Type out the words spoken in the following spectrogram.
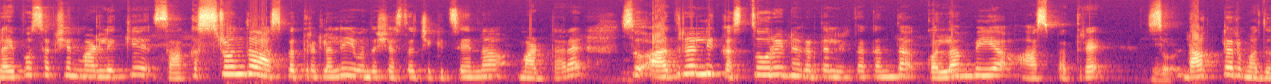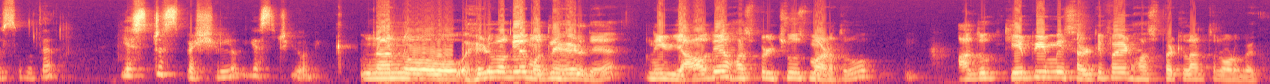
ಲೈಪೋಸೆಕ್ಷನ್ ಮಾಡಲಿಕ್ಕೆ ಸಾಕಷ್ಟೊಂದು ಆಸ್ಪತ್ರೆಗಳಲ್ಲಿ ಈ ಒಂದು ಶಸ್ತ್ರಚಿಕಿತ್ಸೆಯನ್ನು ಮಾಡ್ತಾರೆ. ಸೊ ಅದರಲ್ಲಿ ಕಸ್ತೂರಿ ನಗರದಲ್ಲಿರ್ತಕ್ಕಂಥ ಕೊಲಂಬಿಯಾ ಆಸ್ಪತ್ರೆ ಸೊ ಡಾಕ್ಟರ್ ಮಧುಸೂದನ್ ಎಷ್ಟು ಸ್ಪೆಷಲ್ ಎಷ್ಟು ಯೂನಿಕ್ ನಾನು ಹೇಳುವಾಗಲೇ ಮೊದಲೇ ಹೇಳಿದೆ, ನೀವು ಯಾವುದೇ ಹಾಸ್ಪಿಟಲ್ ಚೂಸ್ ಮಾಡಿದ್ರು, ಅದು K P M E certified hospital ಅಂತ ನೋಡಬೇಕು.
